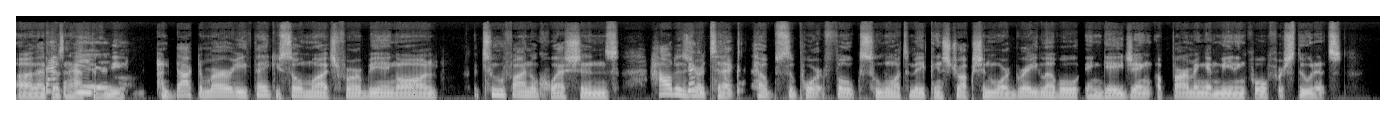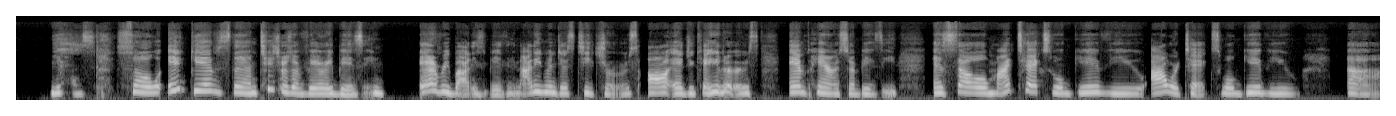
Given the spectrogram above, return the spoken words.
uh, that thank doesn't have you. to be. Dr. Murray, thank you so much for being on two final questions. How does your tech help support folks who want to make instruction more grade level, engaging, affirming, and meaningful for students? Yes. So it gives them, teachers are very busy. Everybody's busy, not even just teachers, all educators and parents are busy. And so my text will give you, our text will give you uh,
